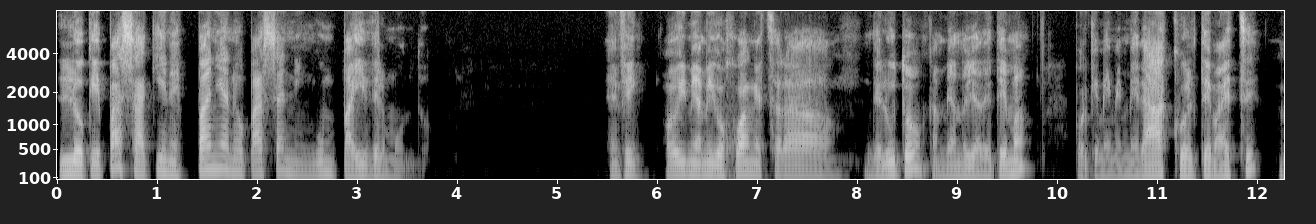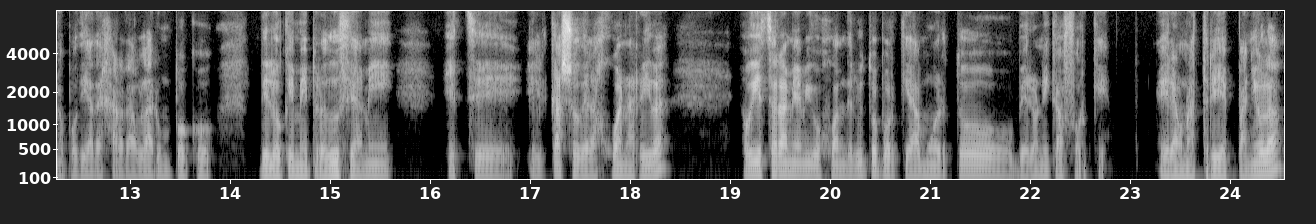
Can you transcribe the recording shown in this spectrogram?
Lo que pasa aquí en España no pasa en ningún país del mundo. En fin, hoy mi amigo Juan estará de luto, cambiando ya de tema porque me, me, da asco el tema este. No podía dejar de hablar un poco de lo que me produce a mí este, el caso de la Juana Rivas. Hoy estará mi amigo Juan de Luto porque ha muerto Verónica Forqué. Era una actriz española.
